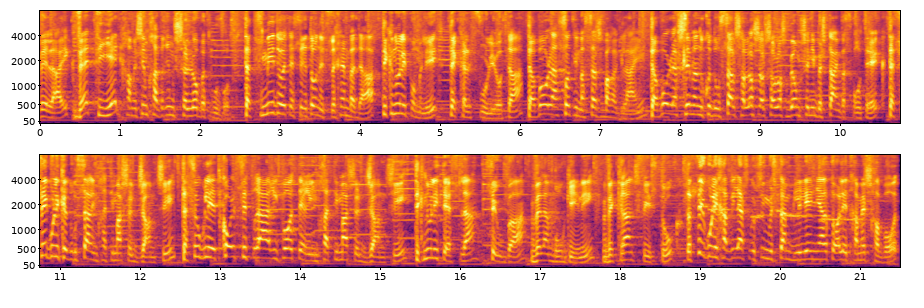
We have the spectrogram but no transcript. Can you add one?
ולייק, ותייג 50 חברים שלו בתגובות. תצמידו את הסרטון אצלכם בדף, תקנו לי פומלית, תקלפו לי אותה, תבואו לעשות לי מסאז' ברגליים, תבואו להשלים לנו כדורסל 3 על 3 ביום שני ב-2 בספורטק, תשיגו לי כדורסל עם חתימה של ג'אמצ'י, תשיגו לי את כל ספרי הארי פוטר עם חתימה של ג'אמצ'י, תקנו לי טסלה, צהובה ולמבורגיני וקראנץ' פיסטוק, תשיגו לי חבילה 32 גלילי נייר טואלט 5 שכבות,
